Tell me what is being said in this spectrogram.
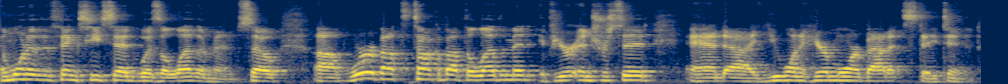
And one of the things he said was a Leatherman. So uh, we're about to talk about the Leatherman. If you're interested and uh, you want to hear more about it, stay tuned.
